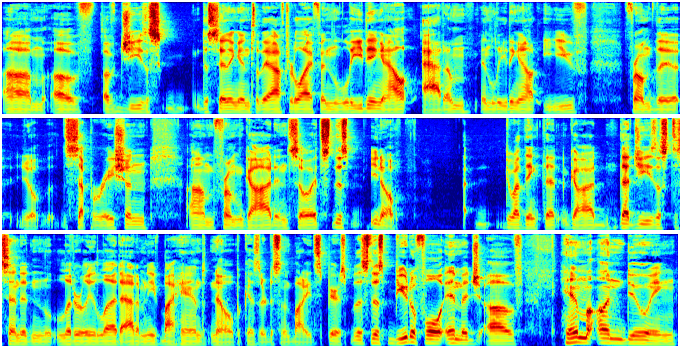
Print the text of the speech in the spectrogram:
um, of of Jesus descending into the afterlife and leading out Adam and leading out Eve from the you know separation um, from God, and so it's this you know do I think that God, that Jesus descended and literally led Adam and Eve by hand? No, because they're disembodied spirits. But it's this beautiful image of Him undoing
